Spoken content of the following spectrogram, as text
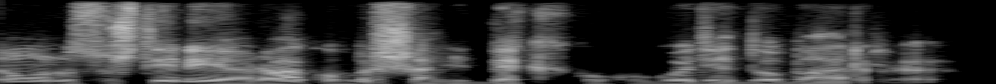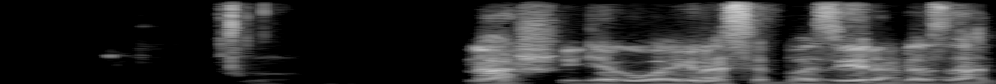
on u suštini je onako mršavi bek koliko god je dobar. Naš, i njegova igra se bazira, ne znam,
